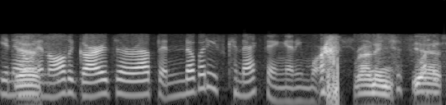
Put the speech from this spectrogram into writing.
you know Yes. and all the guards are up and nobody's connecting anymore. running yes like-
